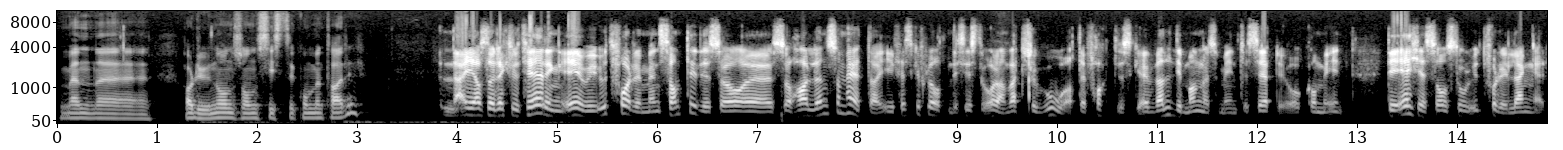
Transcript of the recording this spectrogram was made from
Men har du noen sånn siste kommentarer? Nei, altså Rekruttering er jo en utfordring, men samtidig så, så, har lønnsomheten i fiskeflåten de siste årene vært så god at det faktisk er veldig mange som er interessert i å komme inn. Det er ikke så stor utfordring lenger.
